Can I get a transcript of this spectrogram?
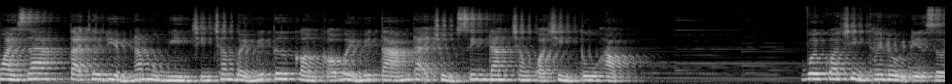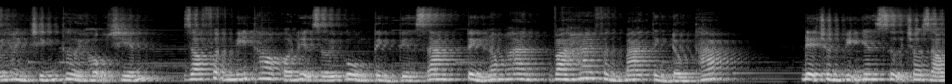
Ngoài ra, tại thời điểm năm 1974 còn có 78 đại chủng sinh đang trong quá trình tu học. Với quá trình thay đổi địa giới hành chính thời hậu chiến, giáo phận Mỹ Tho có địa giới gồm tỉnh Tiền Giang, tỉnh Long An và 2 phần 3 tỉnh Đồng Tháp. Để chuẩn bị nhân sự cho giáo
